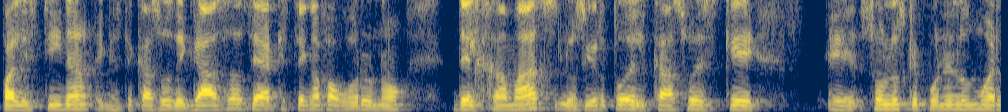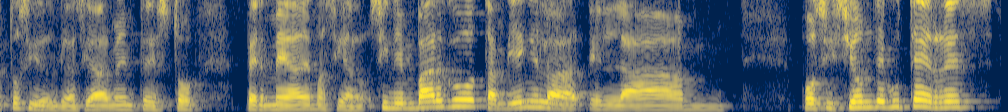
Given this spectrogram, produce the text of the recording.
palestina, en este caso de Gaza, sea que estén a favor o no del Hamas. Lo cierto del caso es que eh, son los que ponen los muertos y desgraciadamente esto permea demasiado. Sin embargo, también en la, en la mm, posición de Guterres,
